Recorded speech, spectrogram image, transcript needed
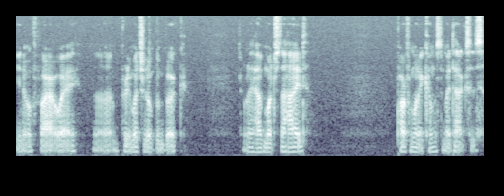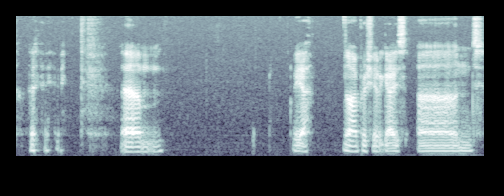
you know, fire away. I'm pretty much an open book. Don't really have much to hide, apart from when it comes to my taxes. um, yeah, no, I appreciate it, guys, and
